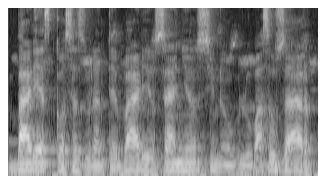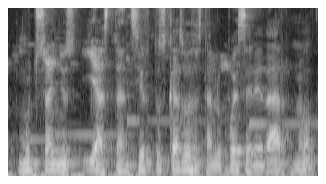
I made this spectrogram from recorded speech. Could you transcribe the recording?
varias cosas durante varios años, sino lo vas a usar muchos años y hasta en ciertos casos hasta lo puedes heredar, ¿no?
